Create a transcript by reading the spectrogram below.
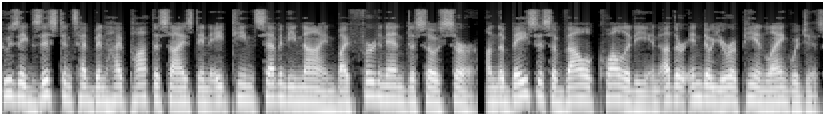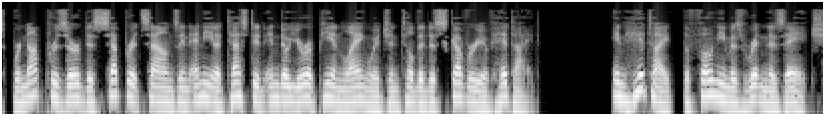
whose existence had been hypothesized in 1879 by Ferdinand de Saussure, on the basis of vowel quality in other Indo-European languages, were not preserved as separate sounds in any attested Indo-European language until the discovery of Hittite. In Hittite, the phoneme is written as h.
